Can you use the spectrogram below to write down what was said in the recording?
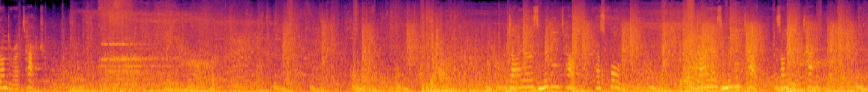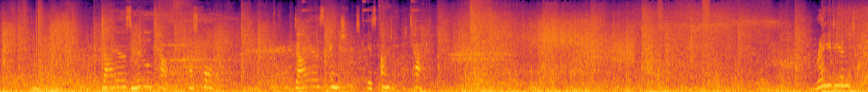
Under attack. Dire's middle tower has fallen. Dire's middle tower is under attack. Dire's middle tower has fallen. Dire's ancient is under attack. Radiant!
